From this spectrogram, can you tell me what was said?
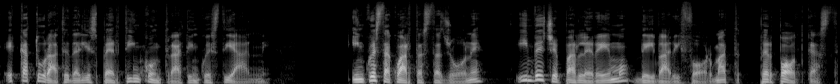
e catturate dagli esperti incontrati in questi anni. In questa quarta stagione Invece parleremo dei vari format per podcast.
